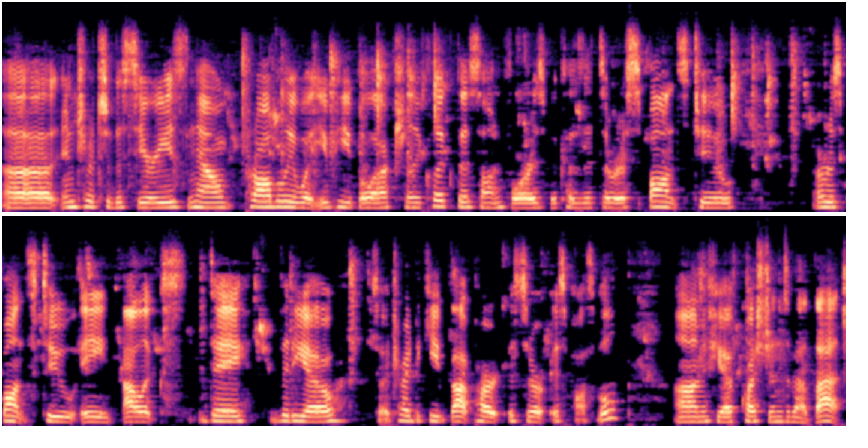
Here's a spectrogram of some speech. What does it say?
uh, intro to the series. Now, probably what you people actually click this on for is because it's a response to a response to a Alex Day video. So I tried to keep that part as, as possible. Um, if you have questions about that,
